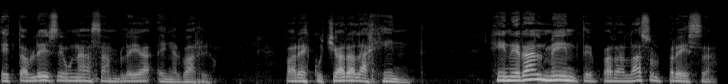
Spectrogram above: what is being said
establece una asamblea en el barrio para escuchar a la gente. Generalmente, para la sorpresa,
